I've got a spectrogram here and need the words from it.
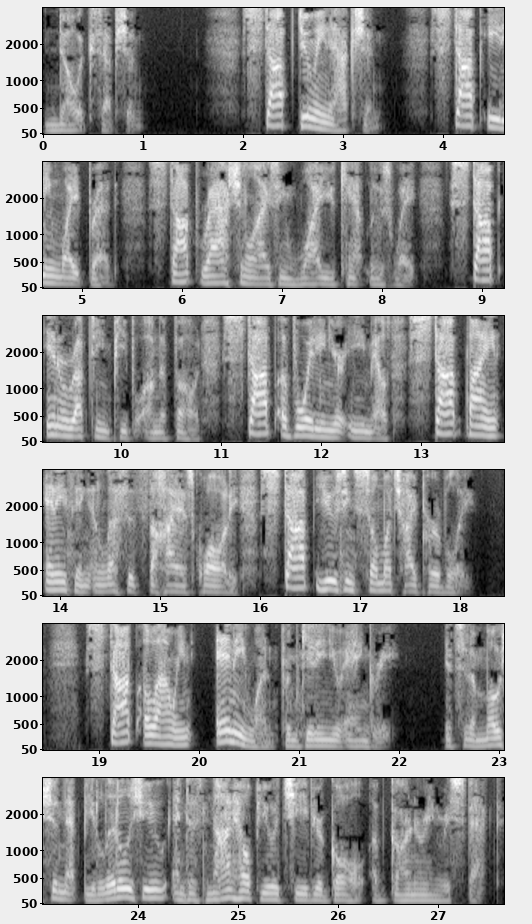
No exception. Stop doing action. Stop eating white bread. Stop rationalizing why you can't lose weight. Stop interrupting people on the phone. Stop avoiding your emails. Stop buying anything unless it's the highest quality. Stop using so much hyperbole. Stop allowing anyone from getting you angry. It's an emotion that belittles you and does not help you achieve your goal of garnering respect.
